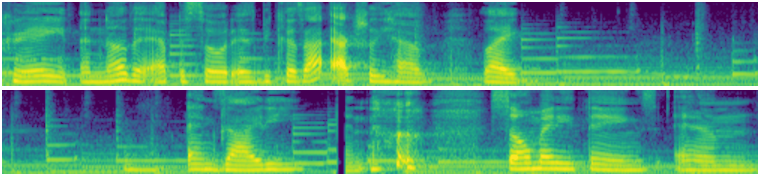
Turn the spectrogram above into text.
create another episode is because I actually have like anxiety and so many things and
